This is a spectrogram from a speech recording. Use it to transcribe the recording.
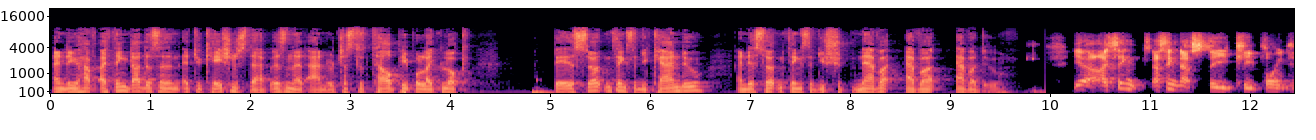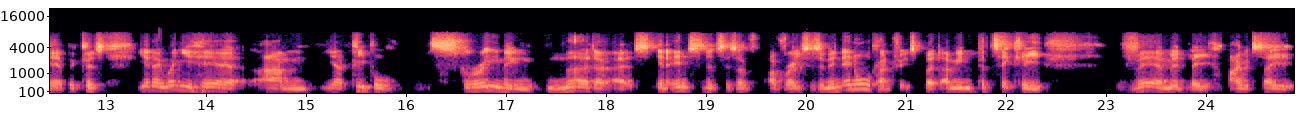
And you have i think that is an education step isn't it andrew? Just to tell people like look there's certain things that you can do, and there's certain things that you should never, ever, ever do. Yeah, I think I think that's the key point here because you know when you hear um, you know people screaming murder at you know incidences of, of racism in, in all countries, but I mean particularly vehemently, I would say,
